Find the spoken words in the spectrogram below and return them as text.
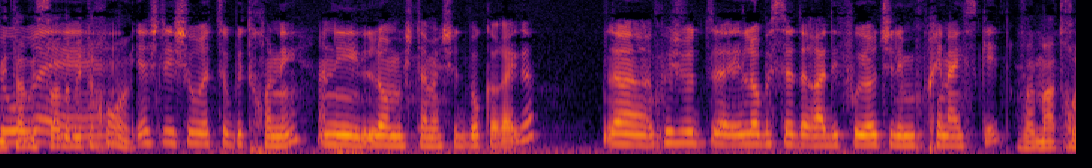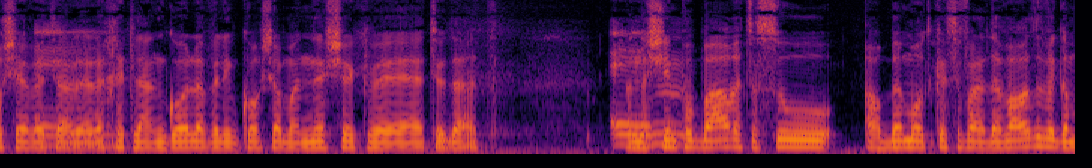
מטעם משרד אה, הביטחון יש לי אישור יצוא ביטחוני אני לא משתמשת בו כרגע. לא, פשוט זה לא בסדר העדיפויות שלי מבחינה עסקית. ומה את חושבת על אה, ללכת לאנגולה ולמכור שם נשק ואת יודעת. אה, אנשים פה בארץ עשו הרבה מאוד כסף על הדבר הזה וגם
